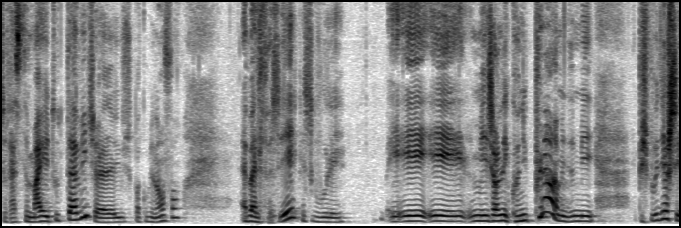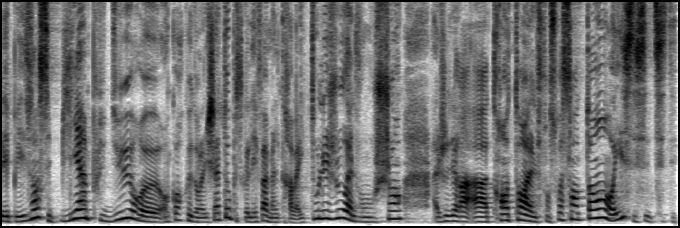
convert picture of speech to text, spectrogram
Tu restes mariée toute ta vie, j'ai eu je sais pas combien d'enfants. Eh ben, elle faisait, qu'est-ce que vous voulez? Et, et- et- Mais j'en ai connu plein. Mais, mais puis je peux vous dire, chez les paysans, c'est bien plus dur euh, encore que dans les châteaux, parce que les femmes, elles travaillent tous les jours, elles vont au champ. Je veux dire, à, à 30 ans, elles font 60 ans. Vous voyez, c'était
